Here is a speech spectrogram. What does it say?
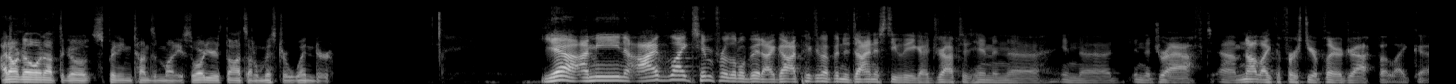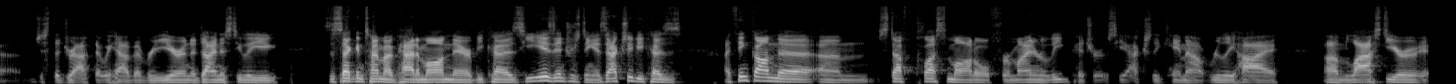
I don't know enough to go spending tons of money. So, what are your thoughts on Mr. Winder? Yeah, I mean, I've liked him for a little bit. I got I picked him up in the dynasty league. I drafted him in the in the in the draft. Um, not like the first year player draft, but like uh, just the draft that we have every year in a dynasty league. It's the second time I've had him on there because he is interesting. It's actually because I think on the um, Stuff Plus model for minor league pitchers, he actually came out really high um, last year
